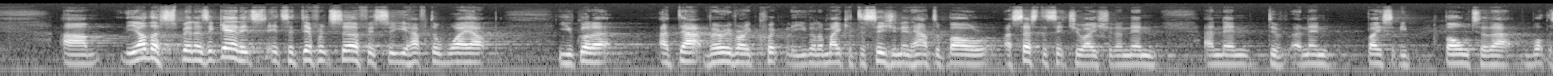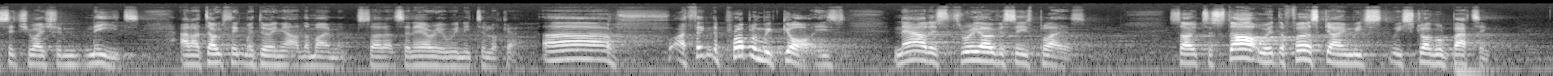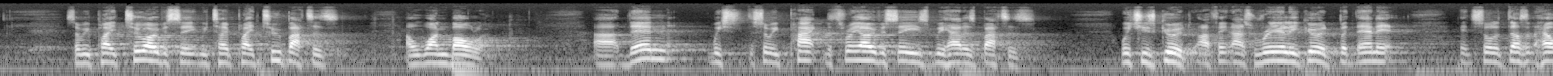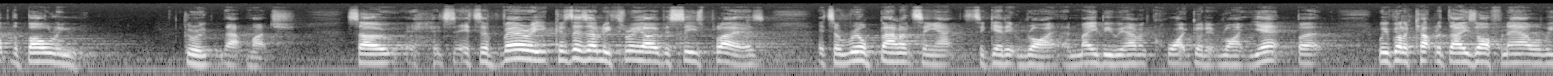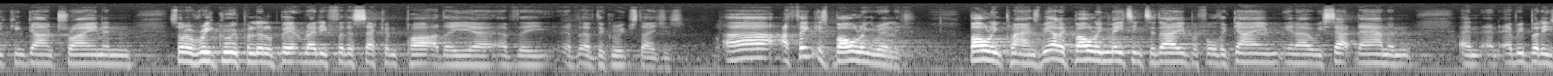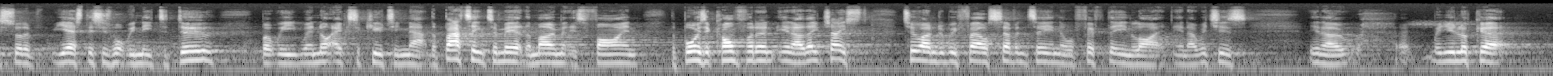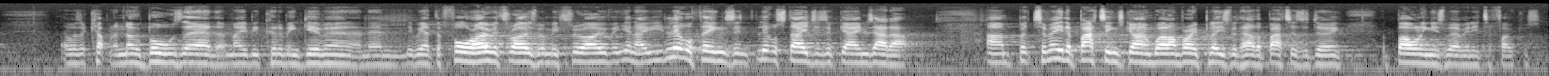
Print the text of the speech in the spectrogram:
Um, the other spinners, again, it's, it's a different surface, so you have to weigh up. You've got to adapt very, very quickly. You've got to make a decision in how to bowl, assess the situation, and then, and then, and then basically bowl to that what the situation needs. And I don't think we're doing that at the moment. So that's an area we need to look at. Uh, I think the problem we've got is now there's three overseas players. So to start with, the first game we, we struggled batting. So we played two overseas, we played two batters and one bowler. Uh, then we, so we packed the three overseas we had as batters, which is good. I think that's really good. But then it, it sort of doesn't help the bowling group that much. So it's, it's a very, because there's only three overseas players, it's a real balancing act to get it right. And maybe we haven't quite got it right yet, but we've got a couple of days off now where we can go and train and sort of regroup a little bit, ready for the second part of the uh, of the of, of, the group stages. Uh, I think it's bowling really, bowling plans. We had a bowling meeting today before the game. You know, we sat down and and and everybody's sort of yes, this is what we need to do, but we we're not executing that. The batting to me at the moment is fine. The boys are confident. You know, they chased 200, we fell 17 or 15 light. You know, which is, you know, when you look at there was a couple of no balls there that maybe could have been given, and then we had the four overthrows when we threw over. You know, little things in little stages of games add up. Um, but to me, the batting's going well. I'm very pleased with how the batters are doing. The bowling is where we need to focus.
